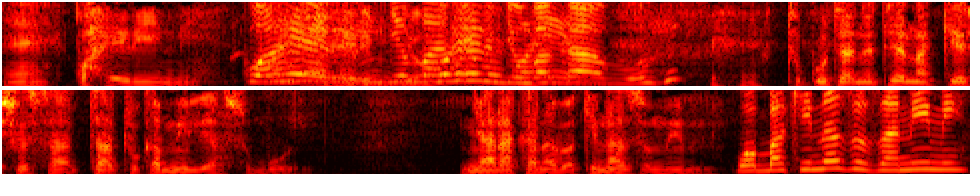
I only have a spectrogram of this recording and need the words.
eh? Kwa herini. Kwa heri, mjomba. Kavu. Tukutane tena kesho saa tatu kamili asubuhi. Nyaraka nabaki nazo mimi, Wabaki nazo za nini?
